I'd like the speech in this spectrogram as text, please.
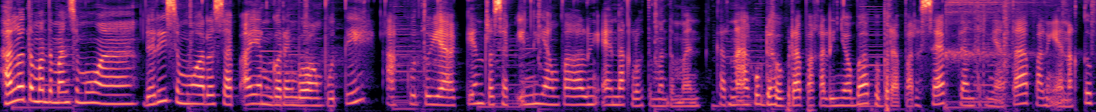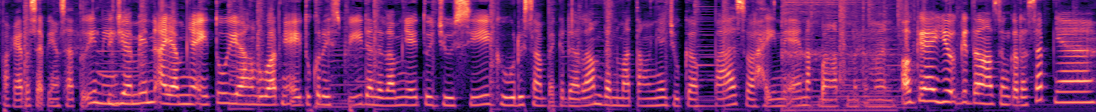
Halo teman-teman semua, dari semua resep ayam goreng bawang putih, aku tuh yakin resep ini yang paling enak loh teman-teman. Karena aku udah beberapa kali nyoba beberapa resep dan ternyata paling enak tuh pakai resep yang satu ini. Dijamin ayamnya itu yang luarnya itu crispy dan dalamnya itu juicy, gurih sampai ke dalam dan matangnya juga pas. Wah ini enak banget teman-teman. Oke yuk kita langsung ke resepnya.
